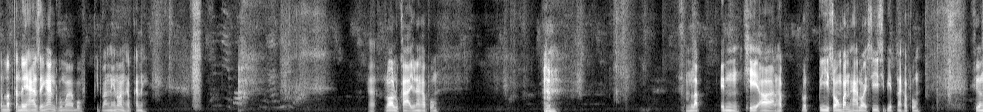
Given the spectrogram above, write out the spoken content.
สำหรับทันใดหาใส่งานผมว่าบ่ผิดหวังแน่นอนครับคันนี้รอลูกค้าอยู่นะครับผมสำหรับ NKR นะครับ รถปี 2541 นะครับผม เครื่อง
